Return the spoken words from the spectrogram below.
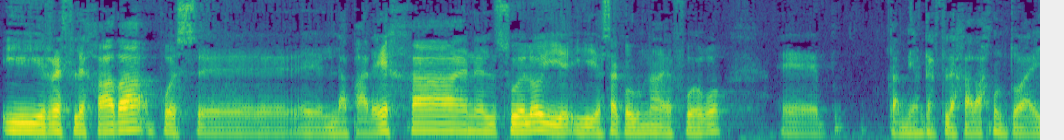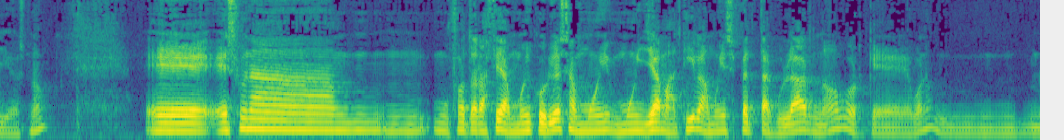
y reflejada pues eh, la pareja en el suelo y, esa columna de fuego también reflejada junto a ellos ¿no? es una, mm, fotografía muy curiosa, muy, muy llamativa, muy espectacular, ¿no? Porque, bueno, mm,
